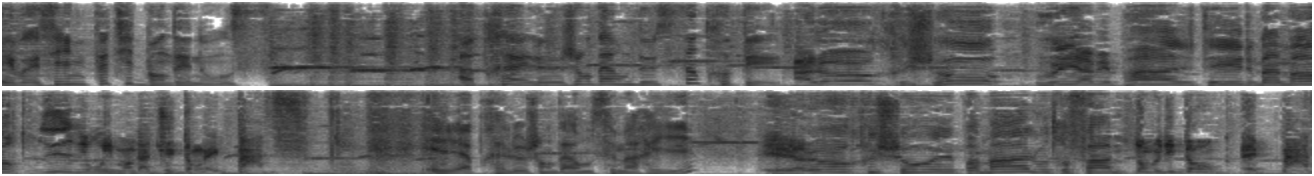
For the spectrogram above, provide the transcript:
Et voici une petite bande-annonce. Après le gendarme de Saint-Tropez, Alors, Cruchot, vous n'y avez pas été de main morte? Oui, mon adjudant dans les passes. et après le gendarme se marie, Et alors, Cruchot, elle est pas mal, votre femme? Non, mais dites donc, et paf!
